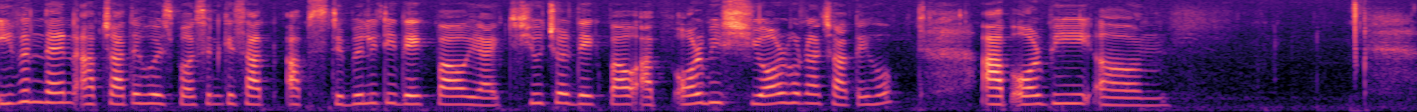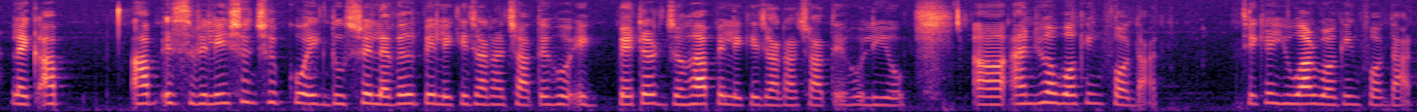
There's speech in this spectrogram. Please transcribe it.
इवन देन आप चाहते हो इस पर्सन के साथ आप स्टेबिलिटी देख पाओ या एक फ्यूचर देख पाओ आप और भी श्योर होना चाहते हो आप और भी लाइक like, आप आप इस रिलेशनशिप को एक दूसरे लेवल पे लेके जाना चाहते हो एक बेटर जगह पे लेके जाना चाहते हो Leo and you are working for that ठीक है you are working for that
